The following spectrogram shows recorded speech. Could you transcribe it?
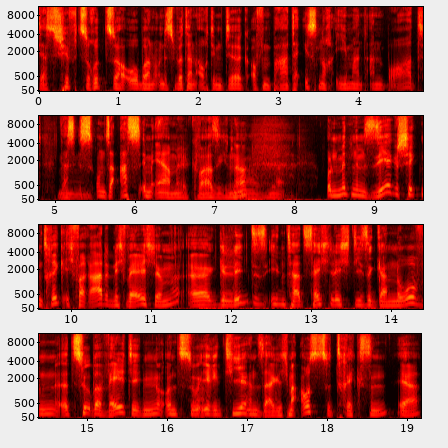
das Schiff zurückzuerobern und es wird dann auch dem Dirk offenbart, da ist noch jemand an Bord. Das mhm. ist unser Ass im Ärmel quasi. Ne? Genau, ja. Und mit einem sehr geschickten Trick, ich verrate nicht welchem, äh, gelingt es ihnen tatsächlich, diese Ganoven äh, zu überwältigen und zu ja. irritieren, sage ich mal, auszutricksen. Ja? ja.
